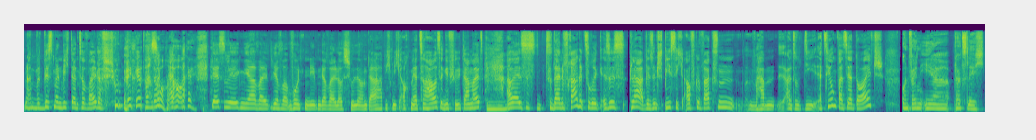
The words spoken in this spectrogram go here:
bis man mich dann zur Waldorfschule gebracht Ach so, ah, okay. Deswegen, ja, weil wir wohnten neben der Waldorfschule und da habe ich mich auch mehr zu Hause gefühlt damals. Mhm. Aber es ist zu deiner Frage zurück, es ist klar, wir sind spießig aufgewachsen, haben, also die Erziehung war sehr deutsch. Und wenn ihr plötzlich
